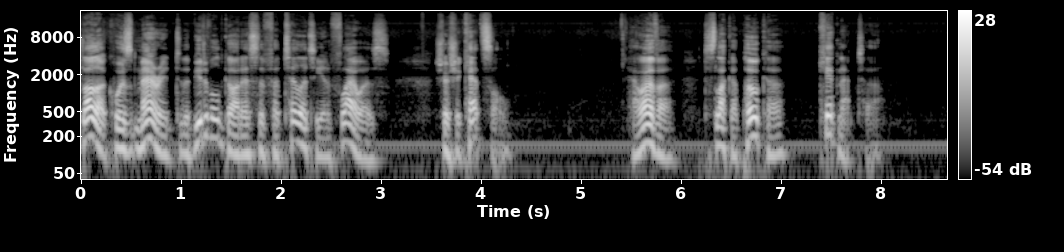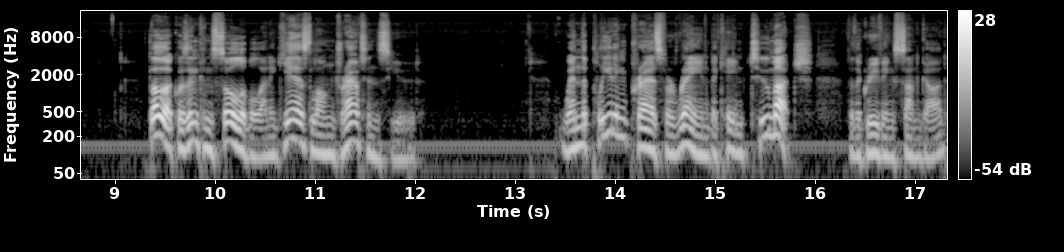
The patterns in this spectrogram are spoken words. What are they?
Tlaloc was married to the beautiful goddess of fertility and flowers, Xochiquetzal. However, Tezcatlipoca kidnapped her. Tlaloc was inconsolable, and a years long drought ensued. When the pleading prayers for rain became too much for the grieving sun god,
